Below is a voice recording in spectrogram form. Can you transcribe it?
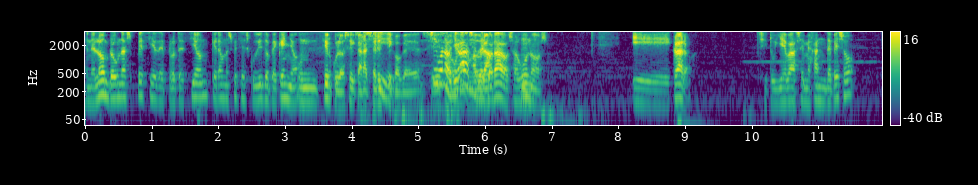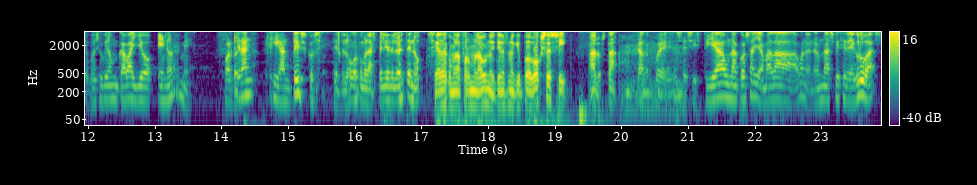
en el hombro una especie de protección, que era una especie de escudito pequeño. Un círculo, sí, característico. Sí, que sí ves bueno, llegaban a decorados algunos. Y claro, si tú llevas semejante peso, te puedes subir a un caballo enorme. Porque eran gigantescos. Desde luego, como las pelis del oeste, no. Si haces como la Fórmula 1 y tienes un equipo de boxes, sí. Claro, está. Claro, pues existía una cosa llamada, bueno, era una especie de grúas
